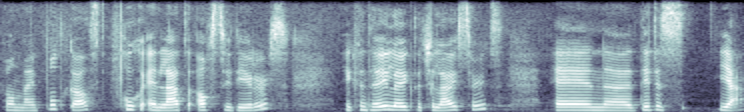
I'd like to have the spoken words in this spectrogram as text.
van mijn podcast Vroege en Late Afstudeerders. Ik vind het heel leuk dat je luistert. En uh, dit is ja,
